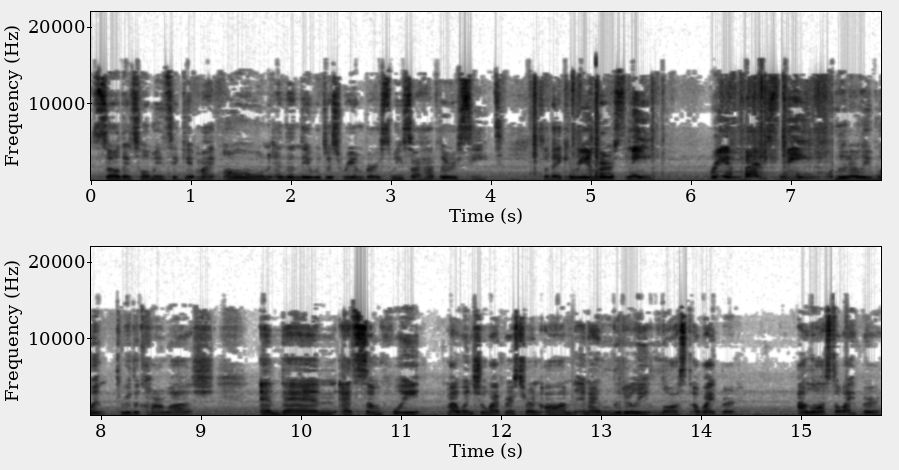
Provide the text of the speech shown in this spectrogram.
So they told me to get my own and then they would just reimburse me. So I have the receipt so they can reimburse me reimburse me. Literally went through the car wash and then at some point my windshield wipers turned on and I literally lost a wiper. I lost a wiper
